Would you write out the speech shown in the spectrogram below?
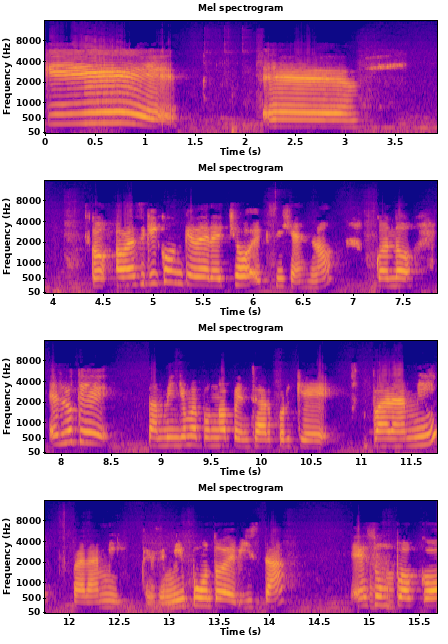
qué eh, con- ahora sí que con qué derecho exigen, ¿no? Cuando es lo que también yo me pongo a pensar porque para mí, para mí, desde mi punto de vista, es un poco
